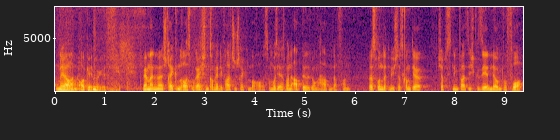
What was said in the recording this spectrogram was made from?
Näher okay, vergiss. Wenn man Strecken draus berechnet, kommen ja die falschen Strecken raus. Man muss erstmal eine Abbildung haben davon. Das wundert mich. Das kommt ja, ich habe es jedenfalls nicht gesehen, nirgendwo vor.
